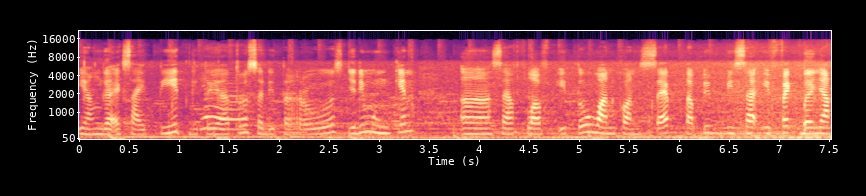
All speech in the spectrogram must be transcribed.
yang nggak excited gitu ya Ya. terus sedih terus jadi mungkin self love itu one concept tapi bisa efek banyak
